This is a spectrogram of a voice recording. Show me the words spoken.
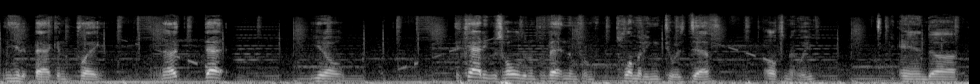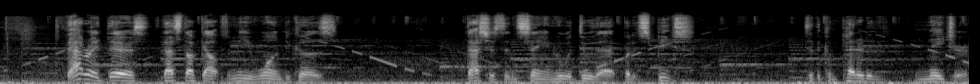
and hit it back into play. Now that, you know, the caddy was holding him, preventing him from plummeting to his death, ultimately. And uh, that right there, that stuck out to me, one, because that's just insane. Who would do that? But it speaks to the competitive nature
